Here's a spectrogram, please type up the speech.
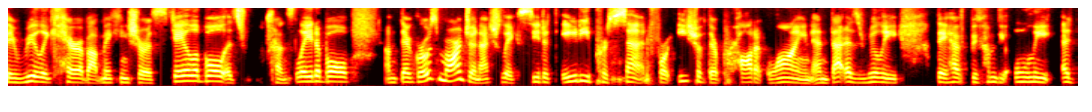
they really care about making sure it's scalable, it's translatable. Um, their gross margin actually exceeded 80% for each of their product line. And that is really, they have become the only ed-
